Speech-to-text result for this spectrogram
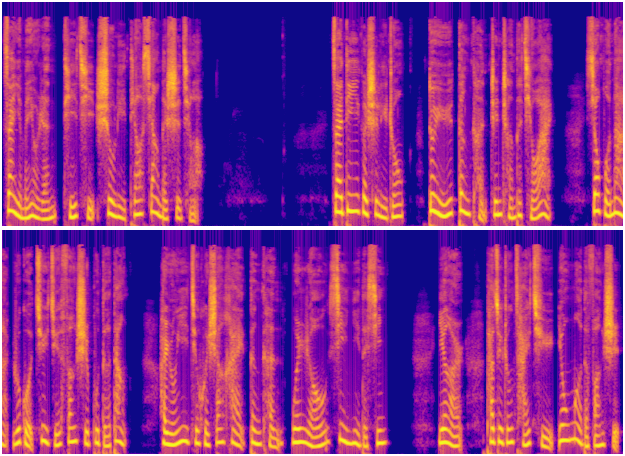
再也没有人提起树立雕像的事情了。在第一个事例中，对于邓肯真诚的求爱，萧伯纳如果拒绝方式不得当，很容易就会伤害邓肯温柔细腻的心，因而他最终采取幽默的方式，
